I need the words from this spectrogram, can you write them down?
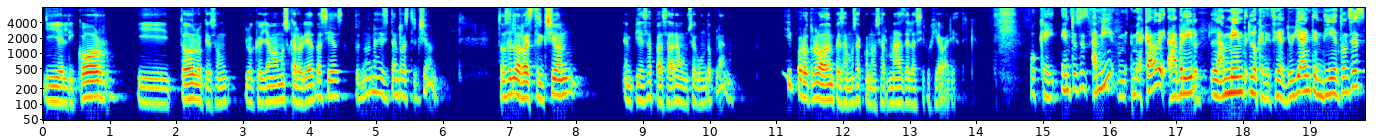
y el licor y todo lo que son lo que hoy llamamos calorías vacías, pues no necesitan restricción. Entonces la restricción empieza a pasar a un segundo plano. Y por otro lado empezamos a conocer más de la cirugía bariátrica. Ok, entonces a mí me acaba de abrir la mente lo que le decía, yo ya entendí, entonces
